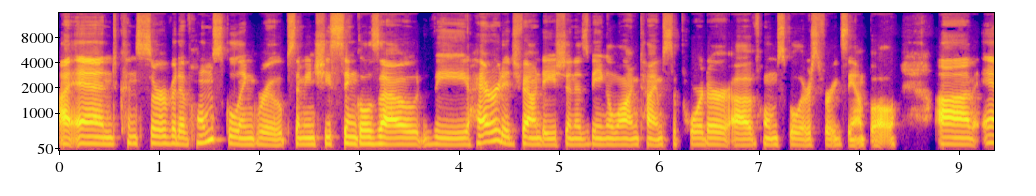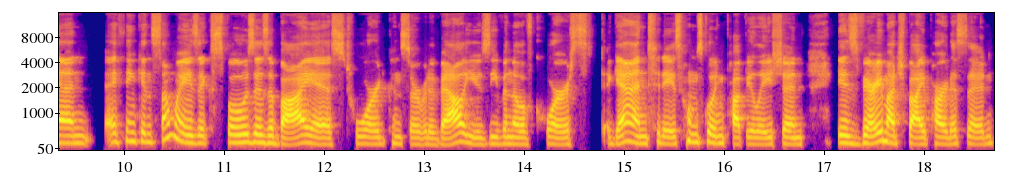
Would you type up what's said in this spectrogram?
uh, and conservative homeschooling groups. I mean, she singles out the Heritage Foundation as being a longtime supporter of homeschoolers, for example. Um, and I think in some ways exposes a bias toward conservative values, even though, of course, again, today's homeschooling population is very much bipartisan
